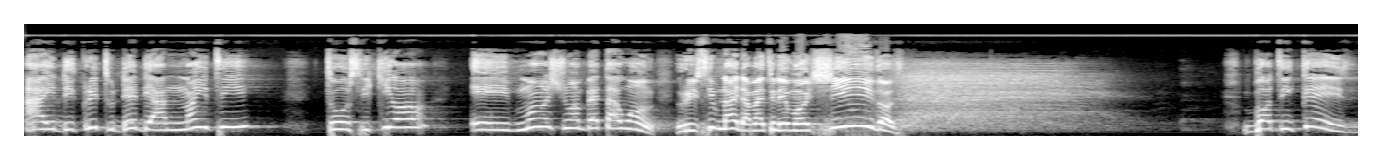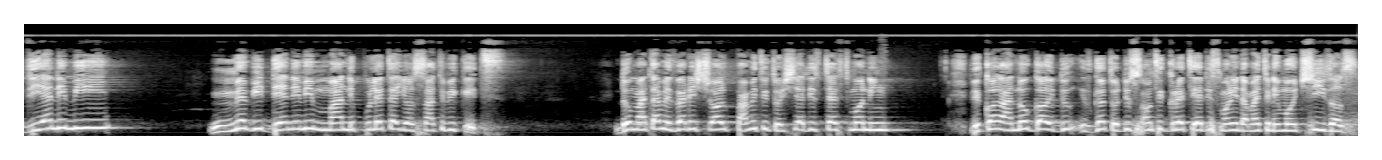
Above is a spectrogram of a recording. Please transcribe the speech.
I decree today the anointing to secure a much more better one. Receive now in the mighty name of Jesus. But in case the enemy, maybe the enemy manipulated your certificates. Though my time is very short, permit me to share this testimony. Because I know God is going to do something great here this morning in the mighty name of Jesus.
